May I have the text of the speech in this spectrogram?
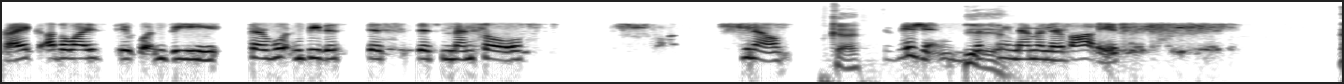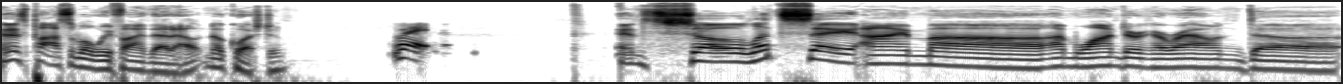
right? Otherwise, it wouldn't be there wouldn't be this this this mental, you know, okay. division Yeah, between yeah. them and their bodies, And it's possible we find that out, no question. right? And so let's say I'm uh, I'm wandering around uh,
